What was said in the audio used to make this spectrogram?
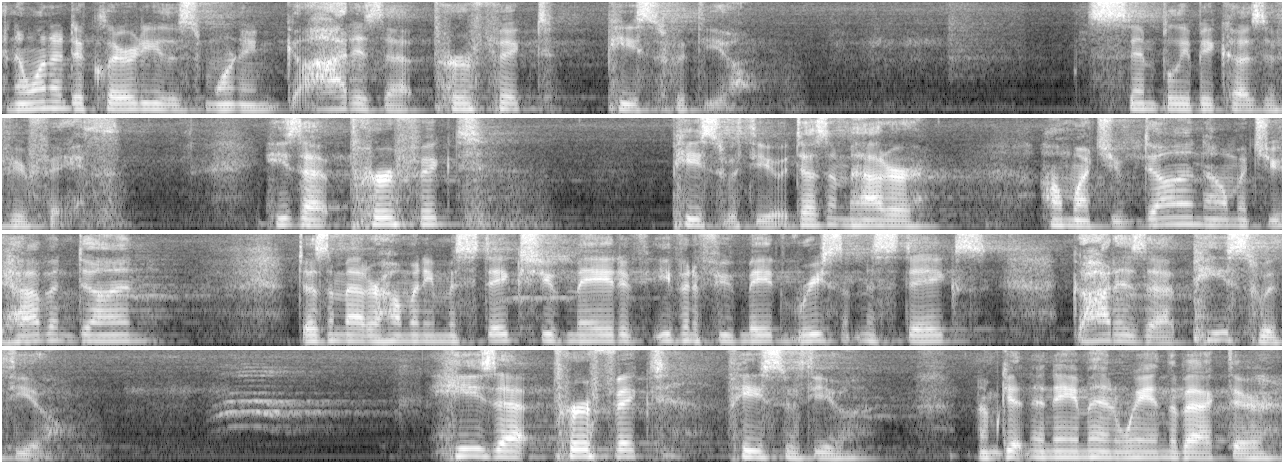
And I want to declare to you this morning God is at perfect peace with you simply because of your faith. He's at perfect peace with you. It doesn't matter how much you've done, how much you haven't done. It Doesn't matter how many mistakes you've made, if, even if you've made recent mistakes, God is at peace with you. He's at perfect peace with you. I'm getting an amen way in the back there.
